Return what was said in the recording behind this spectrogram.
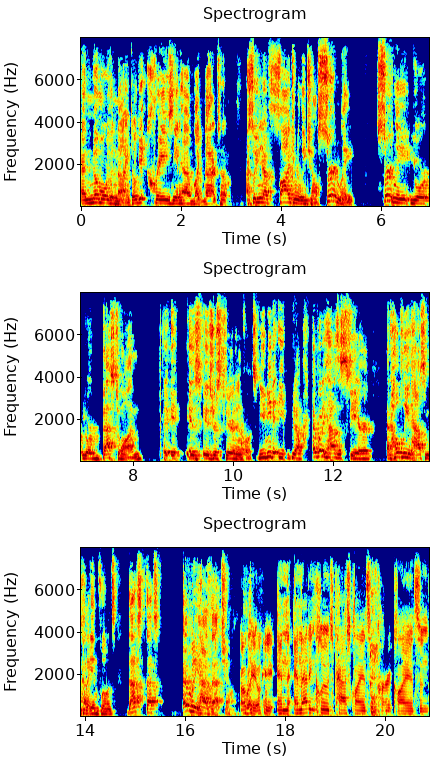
and no more than nine. Don't get crazy and have like nine or ten of them. So you need to have five different lead channels. Certainly, certainly your your best one is is your sphere of influence. You need to you know everybody has a sphere, and hopefully you have some kind of influence. That's that's everybody has that channel. Okay, right? okay, and and that includes past clients and current clients, and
